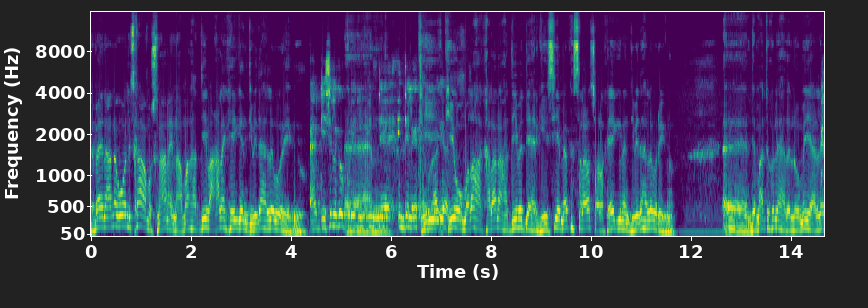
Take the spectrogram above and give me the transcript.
been annagu waan iska aamusnaanaynaa mar haddiiba calankaygan dibadaha la wareegno. Kii ummadaha kalena haddiiba dee hargeysiya meel kasta lala socdo kayaga inaan dibadaha la wareegno. Dee maanta kole hadalnooma yaalle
